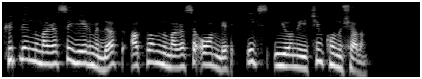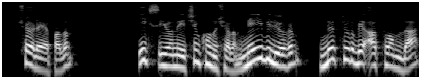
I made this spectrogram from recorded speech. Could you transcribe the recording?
kütle numarası 24, atom numarası 11. X iyonu için konuşalım. Şöyle yapalım. X iyonu için konuşalım. Neyi biliyorum? Nötr bir atomda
